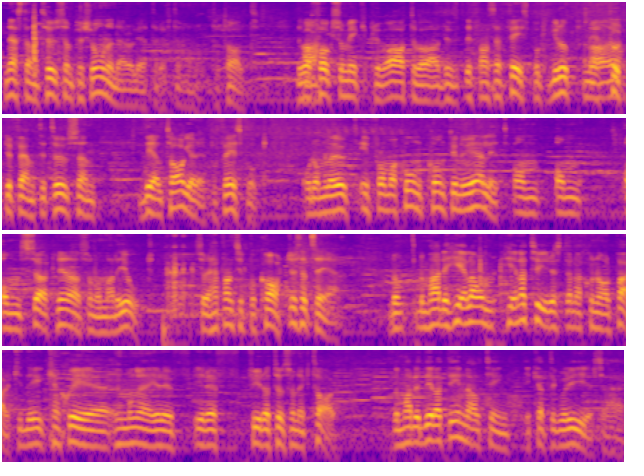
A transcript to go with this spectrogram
nästan tusen personer där och letade efter honom totalt. Det var folk som gick privat, det, var, det, det fanns en Facebookgrupp med 40-50 tusen deltagare på Facebook. Och de la ut information kontinuerligt om, om, om sökningarna som de hade gjort. Så det här fanns ju på kartor så att säga. De, de hade hela, om, hela Tyresta nationalpark, det kanske är, hur många är det? Är det 4000 hektar? De hade delat in allting i kategorier så här.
